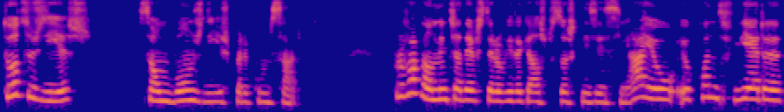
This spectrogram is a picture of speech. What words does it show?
todos os dias são bons dias para começar. Provavelmente já deves ter ouvido aquelas pessoas que dizem assim: Ah, eu, eu quando vier,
